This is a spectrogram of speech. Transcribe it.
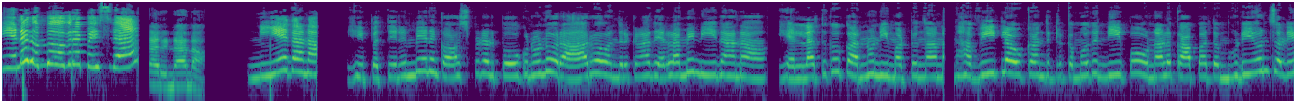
நீ என்ன ரொம்ப ஓவரா பேசுற? யாரு நானா? நீயே தானா இப்ப திரும்பி எனக்கு ஹாஸ்பிடல் போகணும்னு ஒரு ஆர்வம் வந்திருக்குன்னா அது எல்லாமே நீதானா எல்லாத்துக்கும் காரணம் நீ மட்டும்தானா. நான் வீட்ல உட்காந்துட்டு இருக்கும் போது நீ போ உன்னால காப்பாத்த முடியும்னு சொல்லி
